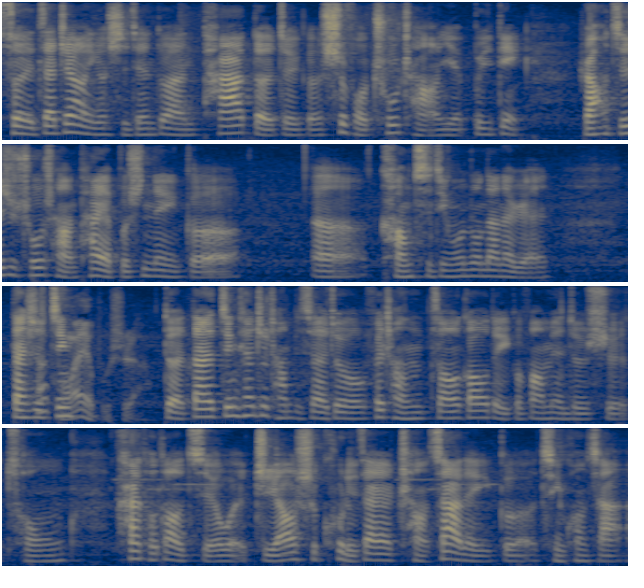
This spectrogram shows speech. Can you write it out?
所以在这样一个时间段，他的这个是否出场也不一定。然后即使出场，他也不是那个呃扛起进攻重担的人。但是今也不是啊。对，但是今天这场比赛就非常糟糕的一个方面，就是从开头到结尾，只要是库里在场下的一个情况下，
